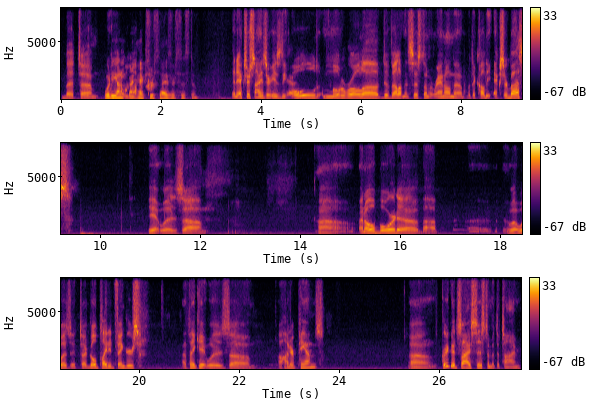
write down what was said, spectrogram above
But um, What do you mean by up. exerciser system? An exerciser is the old Motorola development system that ran on the what they call the EXORbus. It was um, uh, an old board. Uh, uh, what was it? Uh, gold-plated fingers. I think it was um, a hundred pins. Uh, pretty good sized system at the time.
